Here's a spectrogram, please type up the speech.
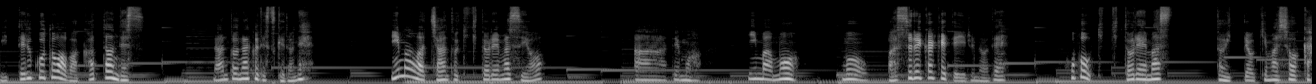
言ってることは分かったんです。なんとなくですけどね。今はちゃんと聞き取れますよ。ああ、でも、今も、もう忘れかけているので、ほぼ聞き取れます。と言っておきましょうか。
